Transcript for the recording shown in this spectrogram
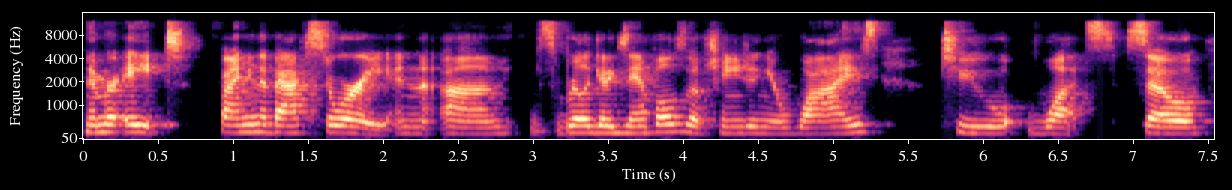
Number eight finding the backstory and um, it's really good examples of changing your whys to what's. So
